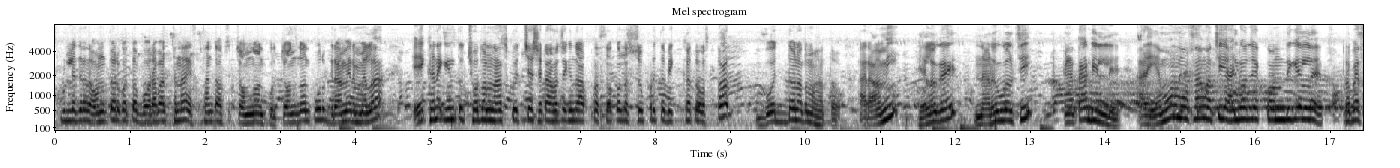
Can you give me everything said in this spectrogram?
পুরুলিয়া জেলার অন্তর্গত বরাবাদ থানা, স্থানটা হচ্ছে চন্দনপুর। চন্দনপুর গ্রামের মেলা। এখানে কিন্তু ছদল নাচ করছে, সেটা হচ্ছে কিন্তু আপনার সকলের সুপরিচিত বিখ্যাত ওস্তাদ বৈদ্যনাথ মাহাতো। আর আমি, হ্যালো গাই নাড়ু বলছি, কাঁটা ডিললে। আর এমন মশা মাছি আইলো যে কোন দিকে প্রবেশ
